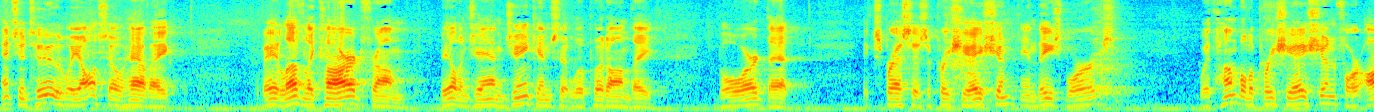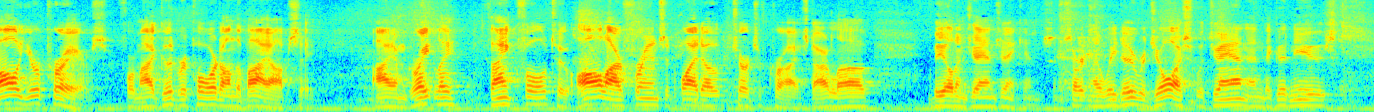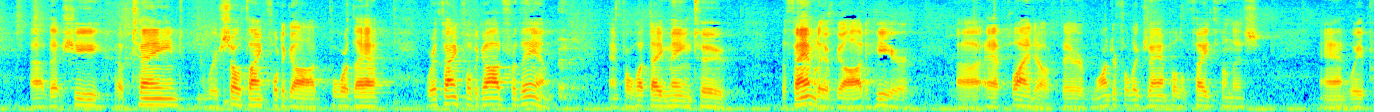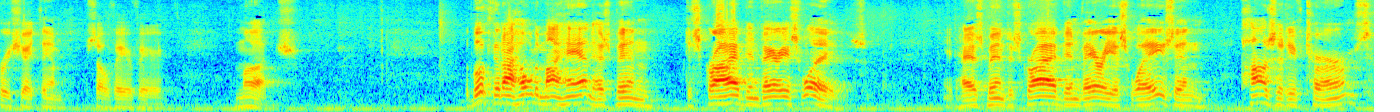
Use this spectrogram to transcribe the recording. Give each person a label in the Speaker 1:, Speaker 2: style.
Speaker 1: Mention too that we also have a very lovely card from Bill and Jan Jenkins that we'll put on the board that expresses appreciation in these words with humble appreciation for all your prayers for my good report on the biopsy. I am greatly thankful to all our friends at White Oak Church of Christ. Our love, Bill and Jan Jenkins. And certainly we do rejoice with Jan and the good news uh, that she obtained. We're so thankful to God for that. We're thankful to God for them and for what they mean to the family of God here uh, at White Oak. They're a wonderful example of faithfulness, and we appreciate them so very, very much. The book that I hold in my hand has been described in various ways. It has been described in various ways in positive terms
